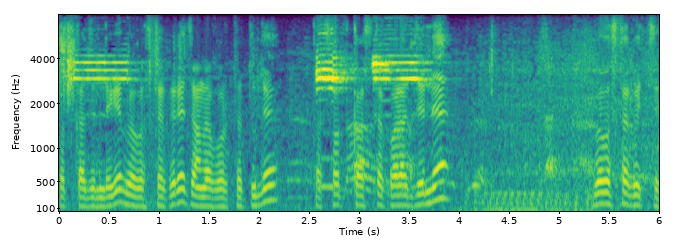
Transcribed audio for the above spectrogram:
সৎ কাজের লেগে ব্যবস্থা করে চাঁদা ভর্তা তুলে তার সৎ কাজটা করার জন্যে ব্যবস্থা করছে।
